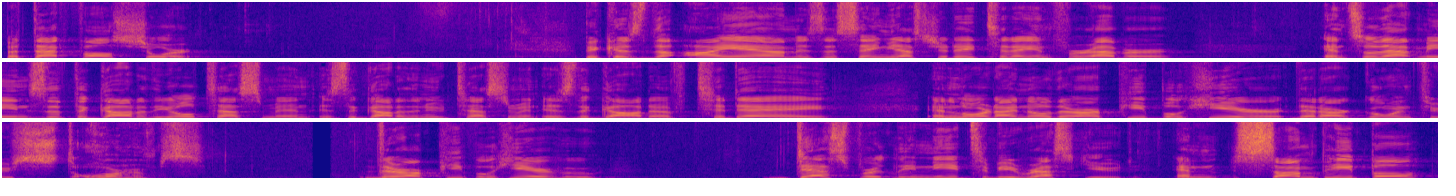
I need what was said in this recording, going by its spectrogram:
but that falls short. Because the I am is the same yesterday, today, and forever. And so that means that the God of the Old Testament is the God of the New Testament, is the God of today. And Lord, I know there are people here that are going through storms. There are people here who desperately need to be rescued. And some people,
